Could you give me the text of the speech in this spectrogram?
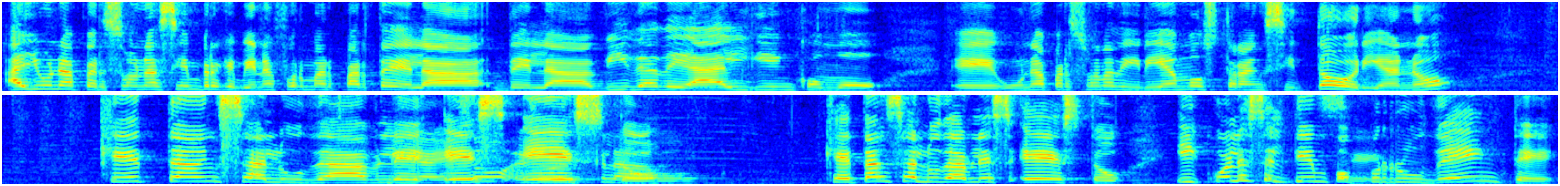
Hay una persona siempre que viene a formar parte de la, de la vida de alguien como eh, una persona, diríamos, transitoria, ¿no? ¿Qué tan saludable es esto? ¿Qué tan saludable es esto? ¿Y cuál es el tiempo prudente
